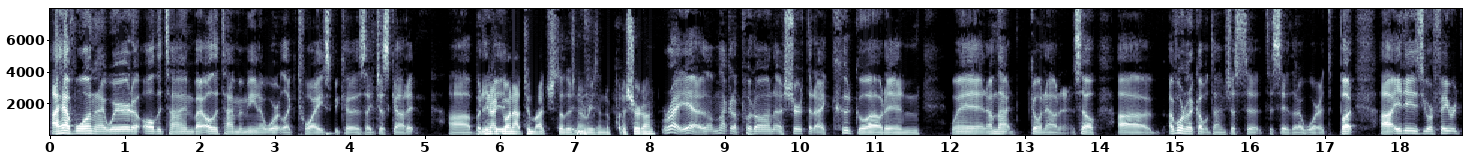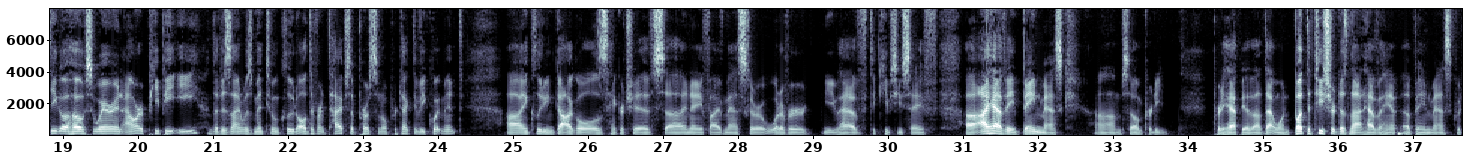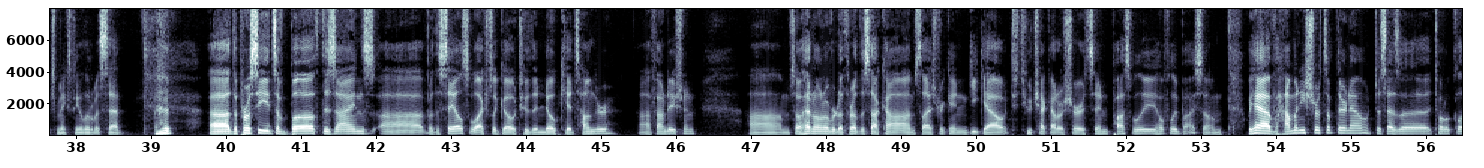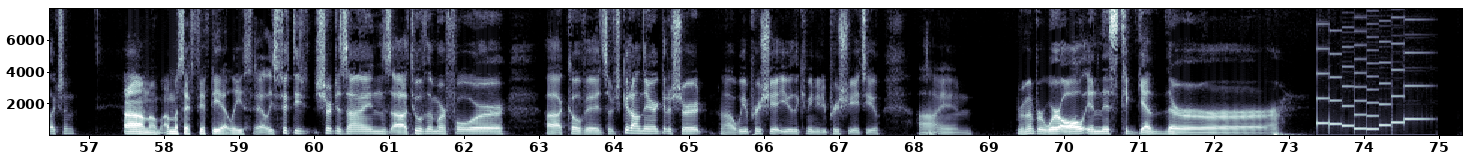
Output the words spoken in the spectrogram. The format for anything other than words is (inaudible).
I have one and I wear it all the time. By all the time, I mean I wore it like twice because I just got it. Uh, but You're not is- going out too much, so there's no reason to put a shirt on. Right, yeah. I'm not going to put on a shirt that I could go out in when I'm not going out in it. So uh, I've worn it a couple times just to, to say that I wore it. But uh, it is your favorite Digo host wearing our PPE. The design was meant to include all different types of personal protective equipment, uh, including goggles, handkerchiefs, uh, N95 masks, or whatever you have that keeps you safe. Uh, I have a Bane mask, um, so I'm pretty pretty happy about that one. But the T-shirt does not have a, ha- a Bane mask, which makes me a little bit sad. (laughs) uh, the proceeds of both designs uh, for the sales will actually go to the No Kids Hunger uh, Foundation. Um, so head on over to threadless.com slash drinking geek out to check out our shirts and possibly, hopefully buy some. We have how many shirts up there now, just as a total collection? I don't know. I'm gonna say 50 at least. Yeah, at least 50 shirt designs. Uh, two of them are for uh, COVID. So just get on there, get a shirt. Uh, we appreciate you. The community appreciates you. Uh, and remember, we're all in this together.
